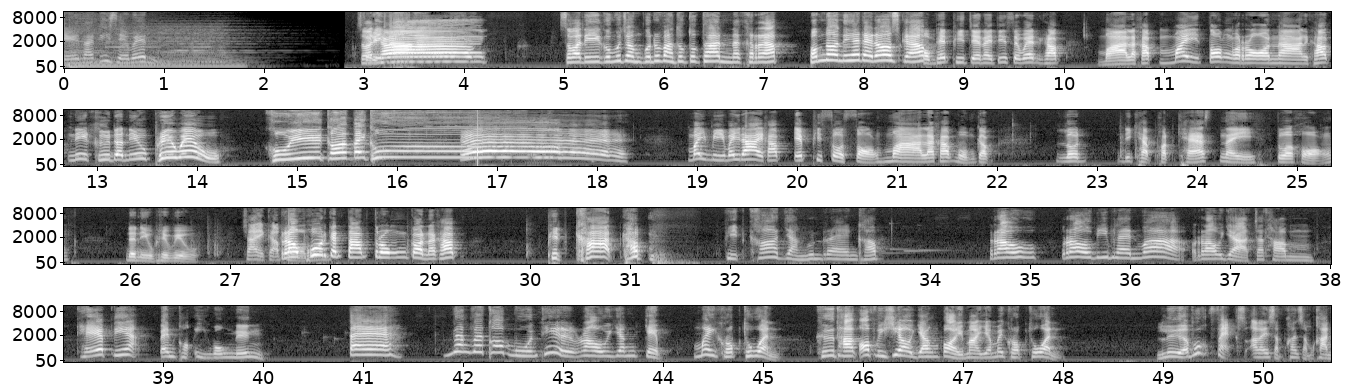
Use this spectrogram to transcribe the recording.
97สวัสดีครับ สวัสดีคุณผู้ชมคุณผู้ฟังทุกๆท่านนะครับ ผมนนท์นิเทศไอดอลครับ ผมเพชร PJ 97ครับ มาแล้วครับ ไม่ต้องรอนานครับ นี่คือ The New Preview คุยก่อนไปคู่เอ้ ไม่มีไม่ได้ครับ episode 2มาแล้วครับผมกับ r o d i c a p Podcast ในตัวของ The New Preview ใช่ครับ เราผมพูดกันตามตรงก่อนนะครับ ผิดคาดครับ ผิดคาดอย่างรุนแรงครับ เราเรามี plan ว่าเราอยากจะทำเทปเนี้ยเป็นของอีกวงหนึ่ง แต่เนื่องด้วยข้อมูลที่เรายังเก็บไม่ครบถ้วน คือทางออฟฟิเชียลยังปล่อยมายังไม่ครบถ้วน เหลือพวกแฟกซ์อะไรสำคัญสำคัญ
